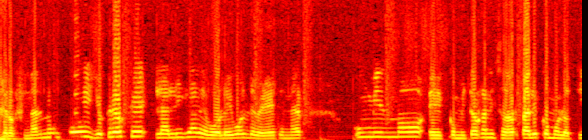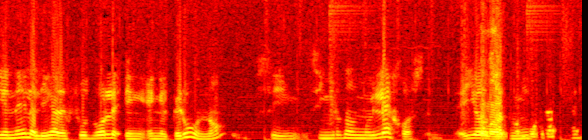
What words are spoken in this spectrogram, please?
Pero finalmente yo creo que la liga de voleibol debería tener un mismo eh, comité organizador tal y como lo tiene la liga de fútbol en, en el Perú, ¿no? Sin, sin, irnos muy lejos. Ellos administran de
